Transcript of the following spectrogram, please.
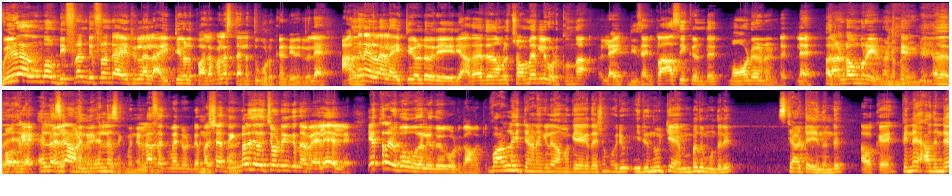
വീടാകുമ്പോൾ ഡിഫറെന്റ് ഡിഫറെന്റ് ആയിട്ടുള്ള ലൈറ്റുകൾ പല പല സ്ഥലത്ത് കൊടുക്കേണ്ടി വരും അല്ലേ? അങ്ങനെയുള്ള ലൈറ്റുകളുടെ ഒരു ഏരിയ അതായത് നമ്മൾ ചുമരിൽ കൊടുക്കുന്ന ലൈറ്റ് ഡിസൈൻ ക്ലാസിക് ഉണ്ട് മോഡേൺ ഉണ്ട് അല്ലേ? കണ്ടംപററി ഉണ്ട്. എല്ലാ-. സെഗ്മെന്റും ഉണ്ട്. പക്ഷെ നിങ്ങൾ ചോദിച്ചുകൊണ്ടിരിക്കുന്ന വിലയല്ലേ? എത്ര രൂപ മുതൽ ഇത് കൊടുക്കാൻ പറ്റും? വൺ ലൈറ്റ് ആണെങ്കിൽ നമുക്ക് ഏകദേശം ഒരു ഇരുന്നൂറ്റി എൺപത് മുതൽ സ്റ്റാർട്ട് ചെയ്യുന്നുണ്ട്. ഓക്കെ. പിന്നെ അതിന്റെ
